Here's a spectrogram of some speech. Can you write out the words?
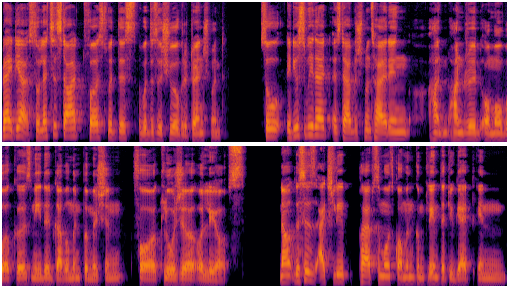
Right. Yeah. So let's just start first with this with this issue of retrenchment. So it used to be that establishments hiring 100 or more workers needed government permission for closure or layoffs. Now, this is actually perhaps the most common complaint that you get in,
